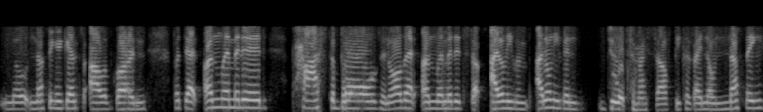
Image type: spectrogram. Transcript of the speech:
No, nothing against Olive Garden, but that unlimited pasta bowls and all that unlimited stuff. I don't even I don't even do it to myself because I know nothing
